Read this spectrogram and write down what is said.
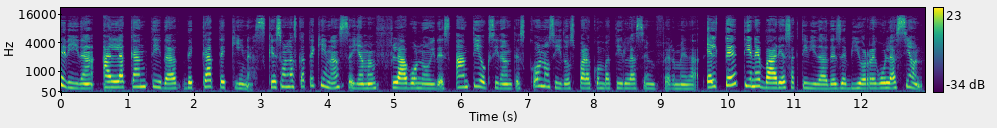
medida a la cantidad de catequinas. que son las catequinas? Se llaman flavonoides antioxidantes conocidos para combatir las enfermedades. El té tiene varias actividades de bioregulación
